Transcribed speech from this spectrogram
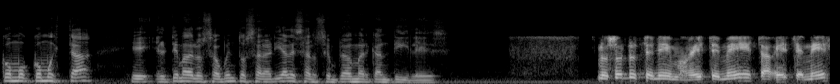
cómo, cómo está eh, el tema de los aumentos salariales a los empleados mercantiles. Nosotros tenemos este mes, este mes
